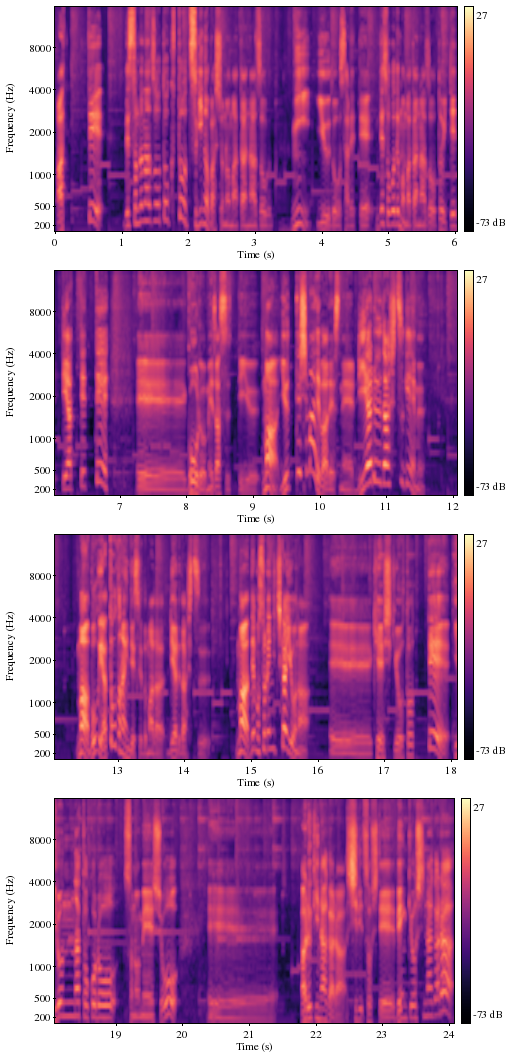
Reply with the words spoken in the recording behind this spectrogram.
あってでその謎を解くと次の場所のまた謎に誘導されてでそこでもまた謎を解いてってやってって、えー、ゴールを目指すっていうまあ言ってしまえばですねリアル脱出ゲーム。まあ僕やったことないんですけどまだリアル脱出。まあでもそれに近いような、えー、形式をとっていろんなところその名所を、えー、歩きながら知りそして勉強しながら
